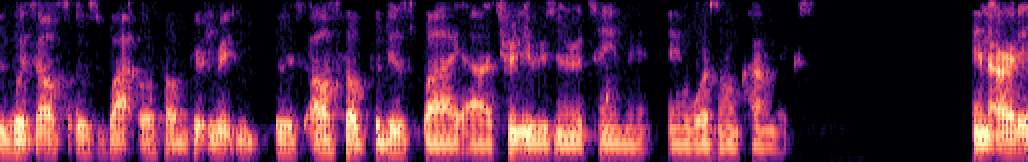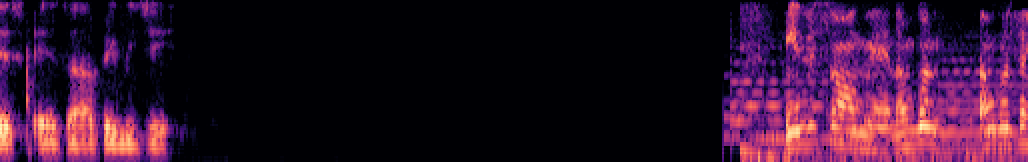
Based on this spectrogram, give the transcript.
Which also by, also written, it was also produced by uh, Trinity Vision Entertainment and Warzone Comics. And the artist is uh, Big BG. In the song, man, I'm gonna I'm gonna say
